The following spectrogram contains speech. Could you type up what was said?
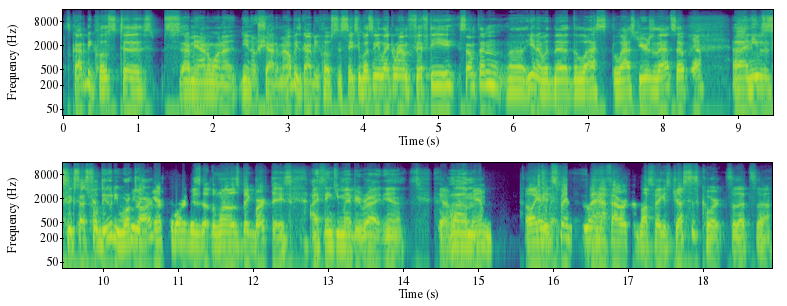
it's got to be close to. I mean, I don't want to, you know, shout him out, but he's got to be close to sixty. Wasn't he like around fifty something? Uh, you know, in the the last the last years of that. So, Yeah. Uh, and he was a successful dude. He worked He hard. one of his one of those big birthdays. I think you might be right. Yeah. Yeah, Um. Oh, I anyway. did spend two and a half hours at Las Vegas Justice Court, so that's uh.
